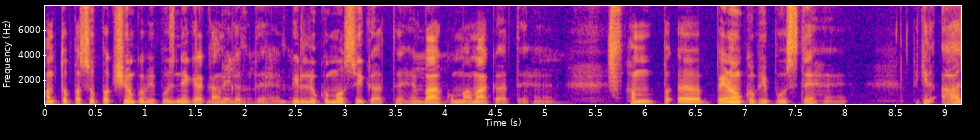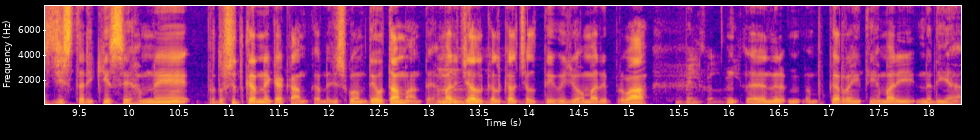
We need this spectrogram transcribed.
हम तो पशु पक्षियों को भी पूजने का काम बिल्कुल, करते हैं। बिल्लू को मौसी कहते हैं बाघ को मामा कहते हैं। हम्म, हम पेड़ों को भी पूजते हैं। लेकिन आज जिस तरीके से हमने प्रदूषित करने का काम करना जिसको हम देवता मानते हैं हमारी हम्म, जल कल कल चलती हुई जो हमारे प्रवाह बिल्कुल कर रही थी हमारी नदियाँ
